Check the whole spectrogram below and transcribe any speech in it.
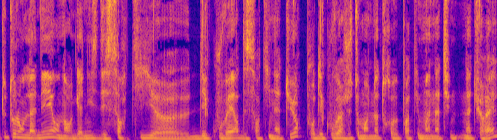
tout au long de l'année, on organise des sorties euh, découvertes, des sorties nature, pour découvrir justement notre patrimoine natu- naturel.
